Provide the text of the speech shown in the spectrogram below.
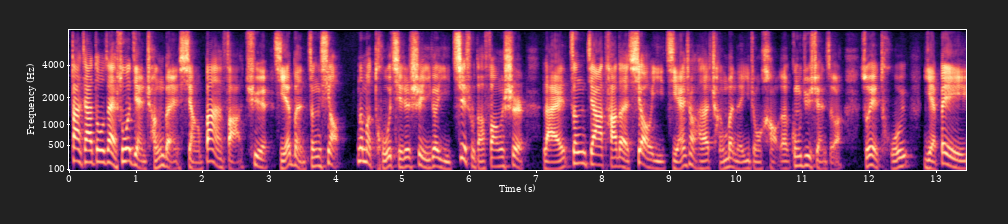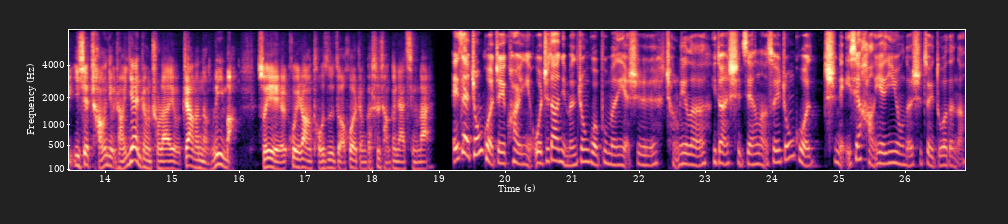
大家都在缩减成本，想办法去节本增效。那么图其实是一个以技术的方式来增加它的效益、减少它的成本的一种好的工具选择，所以图也被一些场景上验证出来有这样的能力嘛，所以会让投资者或整个市场更加青睐。诶，在中国这一块，你我知道你们中国部门也是成立了一段时间了，所以中国是哪一些行业应用的是最多的呢？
